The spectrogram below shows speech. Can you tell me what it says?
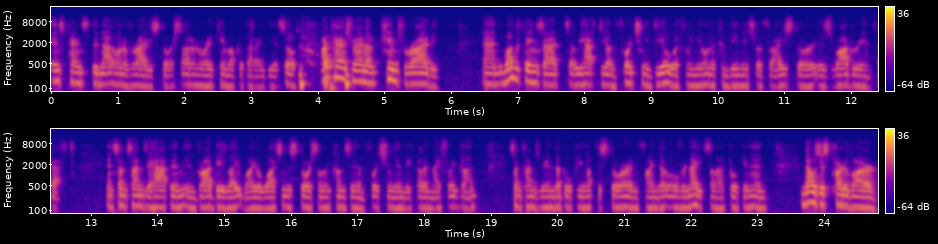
Ins' parents did not own a variety store, so I don't know where he came up with that idea. So our parents ran a Kim's Variety. And one of the things that uh, we have to unfortunately deal with when you own a convenience or a variety store is robbery and theft. And sometimes they happen in broad daylight while you're watching the store. Someone comes in, unfortunately, and they've got a knife or a gun. Sometimes we end up opening up the store and find out overnight someone had broken in. And that was just part of our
